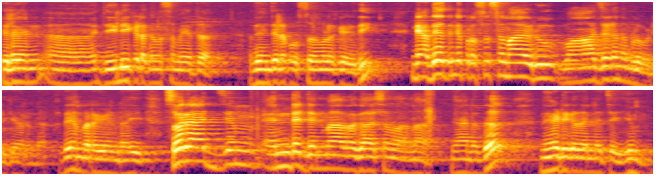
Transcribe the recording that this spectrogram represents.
തിലകൻ ജയിലിൽ കിടക്കുന്ന സമയത്ത് അദ്ദേഹം ചില പുസ്തകങ്ങളൊക്കെ എഴുതി. ഇനി അദ്ദേഹത്തിന്റെ പ്രശസ്തമായ ഒരു വാചകം നമ്മൾ പഠിക്കാറുണ്ട്. അദ്ദേഹം പറയുകയുണ്ടായി സ്വരാജ്യം എന്റെ ജന്മാവകാശമാണ് ഞാനത് നേടുക തന്നെ ചെയ്യും.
